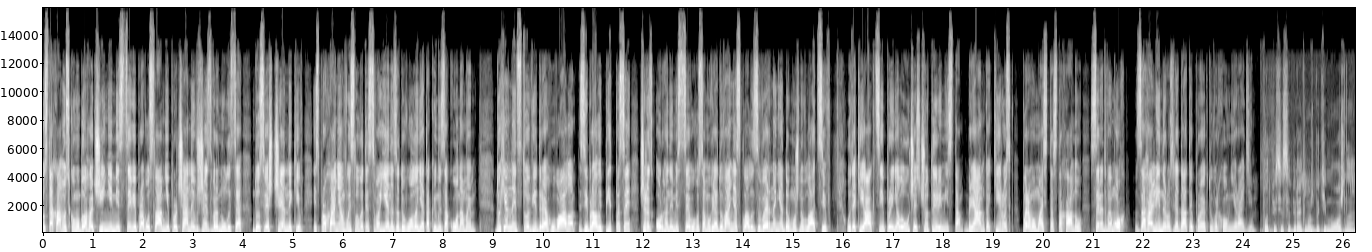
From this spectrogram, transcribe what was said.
У Стахановському благочинні місцеві православні прочани вже звернулися до священників із проханням висловити своє незадоволення такими законами. Духовництво відреагувало, зібрали підписи, через органи місцевого самоврядування склали звернення до можновладців. У такій акції прийняло участь чотири міста – Брянка, Кіровськ, Первомайськ та Стаханов. Серед вимог – взагалі не розглядати проект у Верховній Раді. Подписи собирать, может быть, и можно,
